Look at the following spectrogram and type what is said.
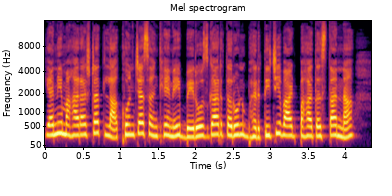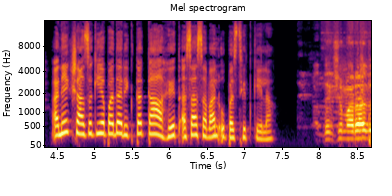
यांनी महाराष्ट्रात लाखोंच्या संख्येने बेरोजगार तरुण भरतीची वाट पाहत असताना अनेक शासकीय पदं रिक्त का आहेत असा सवाल उपस्थित केला. अध्यक्ष महाराज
